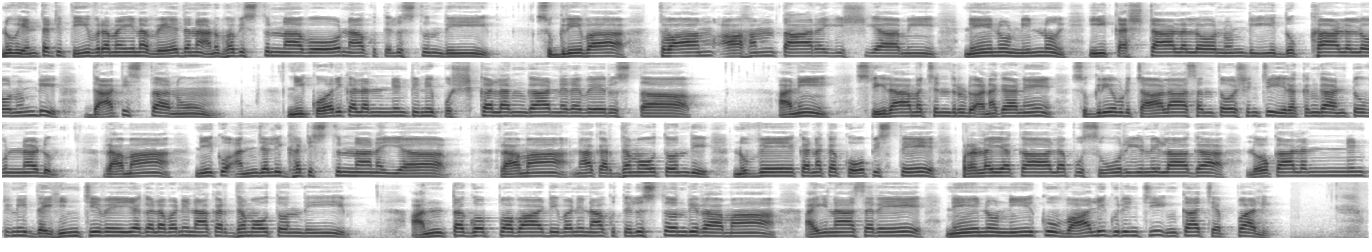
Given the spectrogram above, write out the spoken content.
నువ్వు ఎంతటి తీవ్రమైన వేదన అనుభవిస్తున్నావో నాకు తెలుస్తుంది. సుగ్రీవా త్వాం అహం తారయిష్యామి. నేను నిన్ను ఈ కష్టాలలో నుండి ఈ దుఃఖాలలో నుండి దాటిస్తాను. నీ కోరికలన్నింటినీ పుష్కలంగా నెరవేరుస్తా అని శ్రీరామచంద్రుడు అనగానే సుగ్రీవుడు చాలా సంతోషించి ఈ రకంగా అంటూ ఉన్నాడు. రామా నీకు అంజలి ఘటిస్తున్నానయ్యా. రామా నాకు అర్థమవుతోంది నువ్వే కనుక కోపిస్తే ప్రళయకాలపు సూర్యునిలాగా లోకాలన్నింటినీ దహించి వేయగలవని నాకు అర్థమవుతోంది అంత గొప్పవాడివని నాకు తెలుస్తోంది రామా. అయినా సరే నేను నీకు వాలి గురించి ఇంకా చెప్పాలి.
